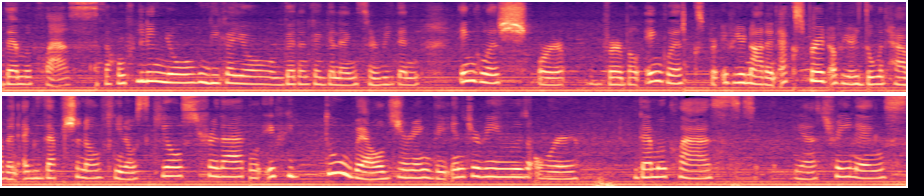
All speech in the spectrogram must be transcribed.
demo class. Sa kung feeling nyo hindi kayo ganun kagaling sa written English or verbal English, if you're not an expert, if you don't have an exceptional, you know, skills for that, well, if you do well during the interviews or demo class, yeah, trainings,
